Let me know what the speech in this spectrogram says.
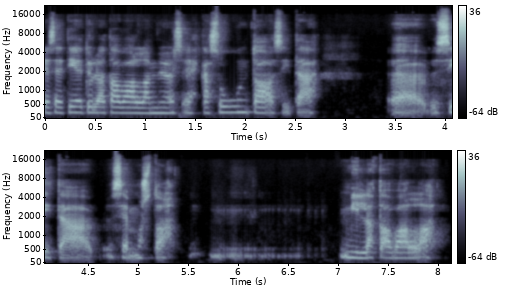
Ja se tietyllä tavalla myös ehkä suuntaa sitä, sitä semmoista, mm, millä tavalla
